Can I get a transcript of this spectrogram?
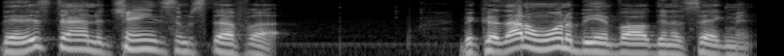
then it's time to change some stuff up. Because I don't want to be involved in a segment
